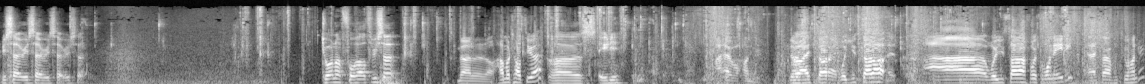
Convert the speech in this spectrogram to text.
Reset, reset, reset, reset. Do you want a full health reset? No, no, no, no. How much health do you have? Uh, it's 80. I have 100. Do I start? Well, you start off. Uh, will you start off with 180, and I start off with 200.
